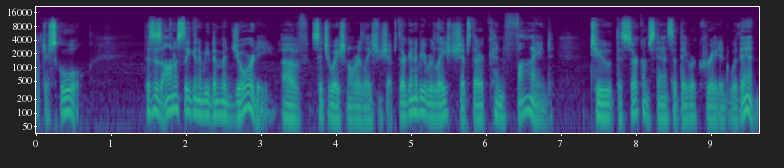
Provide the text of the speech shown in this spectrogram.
at your school this is honestly going to be the majority of situational relationships. They're going to be relationships that are confined to the circumstance that they were created within.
